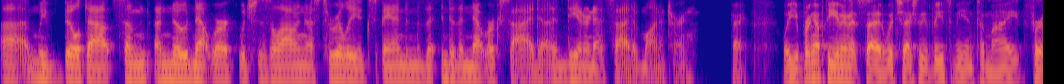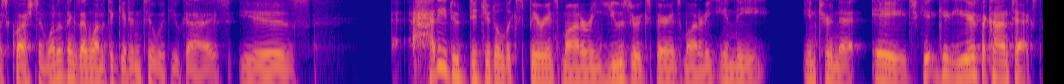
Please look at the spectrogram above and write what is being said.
uh, we've built out some a node network, which is allowing us to really expand into the into the network side, uh, the internet side of monitoring. Okay. Well, you bring up the internet side, which actually leads me into my first question. One of the things I wanted to get into with you guys is how do you do digital experience monitoring, user experience monitoring in the internet age. Here's the context.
